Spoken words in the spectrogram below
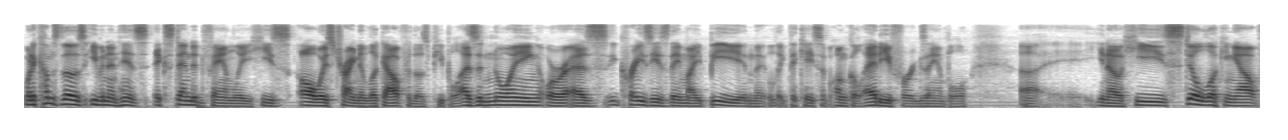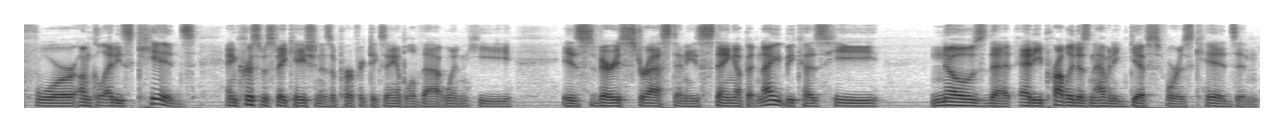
when it comes to those, even in his extended family, he's always trying to look out for those people, as annoying or as crazy as they might be. In the like the case of Uncle Eddie, for example, uh, you know, he's still looking out for Uncle Eddie's kids. And Christmas Vacation is a perfect example of that when he is very stressed and he's staying up at night because he knows that Eddie probably doesn't have any gifts for his kids and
